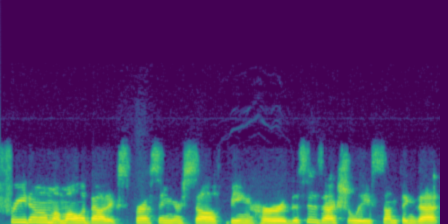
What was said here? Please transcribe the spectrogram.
freedom. I'm all about expressing yourself, being heard. This is actually something that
